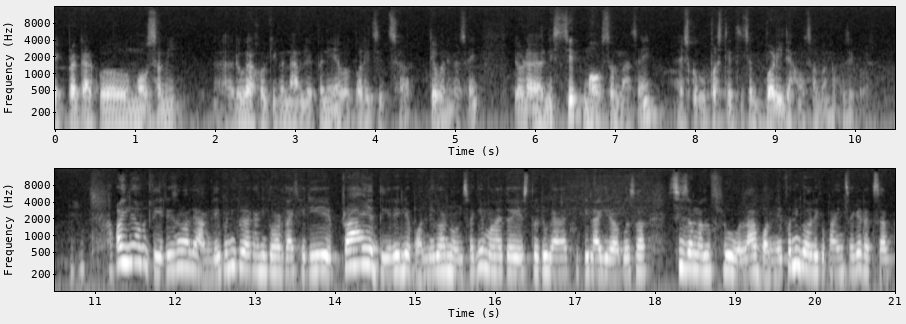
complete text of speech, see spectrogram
एक प्रकारको मौसमी रुगाखोकीको नामले पनि अब परिचित छ। त्यो भनेको चाहिँ एउटा निश्चित मौसममा चाहिँ यसको उपस्थिति चाहिँ बढी देखाउँछ भन्न खोजेको अहिले अब धेरैजनाले हामीले पनि कुराकानी गर्दाखेरि प्राय धेरैले भन्ने गर्नुहुन्छ कि मलाई त यस्तो रुगाखोकी लागिरहेको छ सिजनल फ्लू होला भन्ने पनि गरेको पाइन्छ क्या डाक्टर साहब।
